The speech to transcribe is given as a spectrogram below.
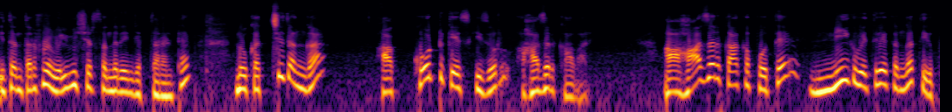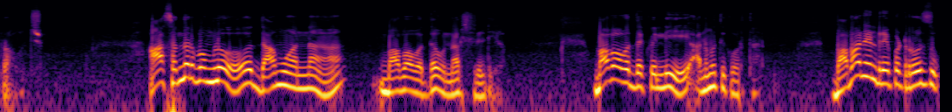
ఇతని తరఫున వెల్విషర్స్ అందరూ ఏం చెప్తారంటే నువ్వు ఖచ్చితంగా ఆ కోర్టు కేసుకి హాజరు కావాలి. ఆ హాజరు కాకపోతే నీకు వ్యతిరేకంగా తీర్పు రావచ్చు. ఆ సందర్భంలో దాము అన్న బాబా వద్ద ఉన్నారు షిరిడీలో. బాబా వద్దకు వెళ్ళి అనుమతి కోరుతారు. బాబా నేను రేపటి రోజు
